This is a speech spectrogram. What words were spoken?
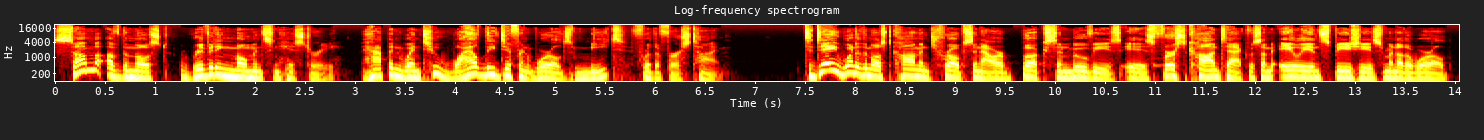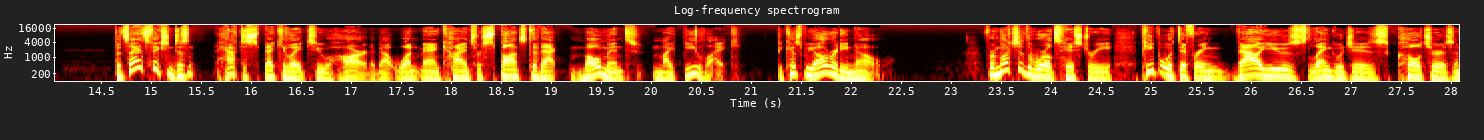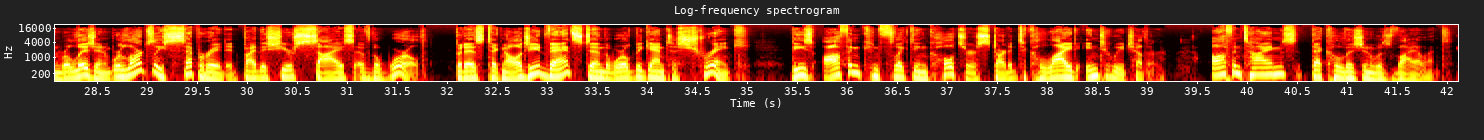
Some of the most riveting moments in history happen when two wildly different worlds meet for the first time. Today, one of the most common tropes in our books and movies is first contact with some alien species from another world. But science fiction doesn't have to speculate too hard about what mankind's response to that moment might be like, because we already know. For much of the world's history, people with differing values, languages, cultures, and religion were largely separated by the sheer size of the world. But as technology advanced and the world began to shrink, these often conflicting cultures started to collide into each other. Oftentimes, that collision was violent.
